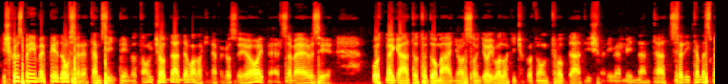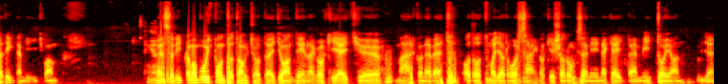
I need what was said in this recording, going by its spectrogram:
és közben én meg például szeretem szintén a tankcsapdát, de valaki nem meg azt mondja, jaj, persze, mert azért ott megállt a tudománya, azt mondja, hogy valaki csak a tankcsapdát ismeri, mert mindent. Tehát szerintem ez pedig nem így van. Igen. Mert szerintem amúgy pont a tankcsapda egy olyan tényleg, aki egy ö, nevet adott Magyarországnak és a rockzenének egyben, mint olyan, ugye?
